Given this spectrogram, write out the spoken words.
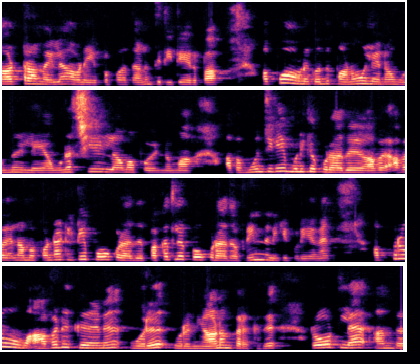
ஆற்றாமையில அவனை எப்ப பார்த்தாலும் திட்டிகிட்டே இருப்பா. அப்போ அவனுக்கு வந்து பணம் இல்லைன்னா ஒன்றும் இல்லையா? உணர்ச்சியே இல்லாம போயிடணுமா? அப்ப மூஞ்சிலே முழிக்க கூடாது. அவ அவ நம்ம பொண்டாட்டிகிட்டே போகக்கூடாது பக்கத்தில் பக்கத்துல அப்படின்னு நினைக்கக்கூடியவன். அப்புறம் அவனுக்குன்னு ஒரு ஒரு ஞானம் பிறக்குது. ரோட்ல அந்த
